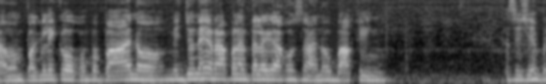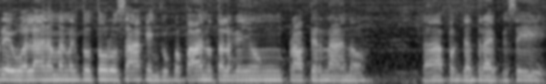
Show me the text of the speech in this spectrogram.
tamang pagliko, kung paano. Medyo nahirapan lang talaga ako sa, ano, backing. Kasi syempre wala naman nagtuturo sa akin kung paano talaga yung proper na ano na pagdadrive kasi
